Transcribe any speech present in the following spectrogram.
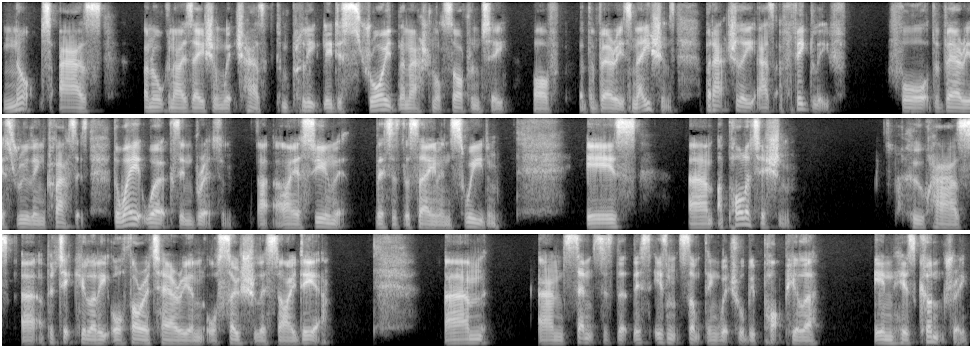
not as an organisation which has completely destroyed the national sovereignty of the various nations, but actually as a fig leaf for the various ruling classes. The way it works in Britain, I, assume this is the same in Sweden, is um, a politician who has a particularly authoritarian or socialist idea um, and senses that this isn't something which will be popular in his country,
